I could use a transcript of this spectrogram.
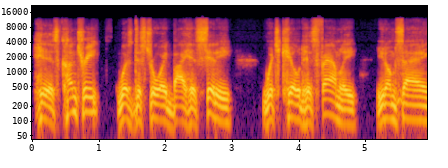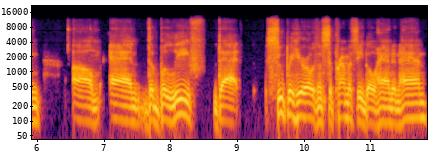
his country was destroyed by his city, which killed his family. You know what I'm saying? Um, and the belief that superheroes and supremacy go hand in hand,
